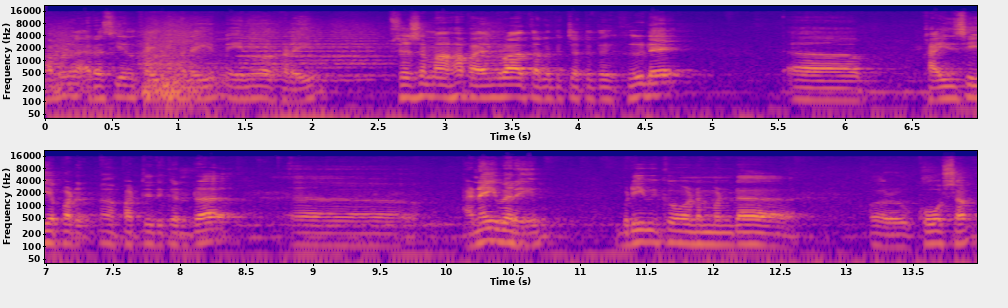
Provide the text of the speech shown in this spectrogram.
தமிழ் அரசியல் கைதிகளையும் இனியோர்களையும் விசேஷமாக பயங்கரவாத தடுப்புச் சட்டத்துக்கு கீழே கைது செய்யப்படு பட்டிருக்கின்ற அனைவரையும் விடுவிக்க வேண்டும் என்ற ஒரு கோஷம்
